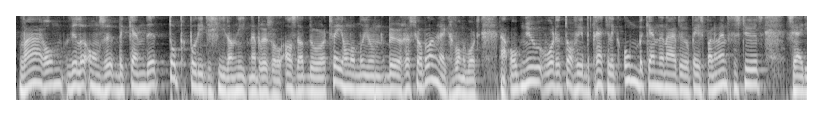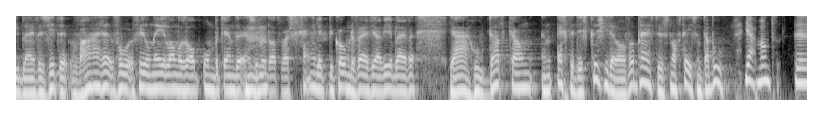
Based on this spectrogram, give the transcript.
Waarom willen onze bekende toppolitici dan niet naar Brussel als dat door 200 miljoen burgers zo belangrijk gevonden wordt? Nou, opnieuw worden toch weer betrekkelijk onbekenden naar het Europees Parlement gestuurd. Zij die blijven zitten waren voor veel Nederlanders al onbekenden en zullen dat waarschijnlijk de komende vijf jaar weer blijven. Ja, hoe dat kan, een echte discussie daarover, blijft dus nog steeds een taboe. Ja, want uh,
